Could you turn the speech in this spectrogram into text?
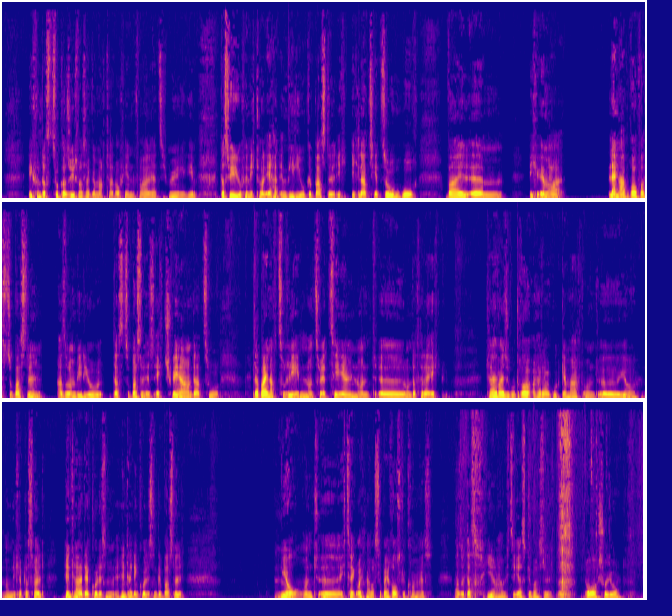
Ich finde das zuckersüß, was er gemacht hat, auf jeden Fall. Er hat sich Mühe gegeben. Das Video finde ich toll. Er hat im Video gebastelt. Ich, ich lade es jetzt so hoch, weil ähm, ich immer länger brauche, was zu basteln. Also im Video, das zu basteln, ist echt schwer und dazu dabei noch zu reden und zu erzählen und äh, und das hat er echt teilweise gut hat er gut gemacht und äh, ja und ich habe das halt hinter der Kulissen hinter den Kulissen gebastelt. Ja und äh, ich zeige euch mal was dabei rausgekommen ist. Also das hier habe ich zuerst gebastelt. Oh Entschuldigung.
